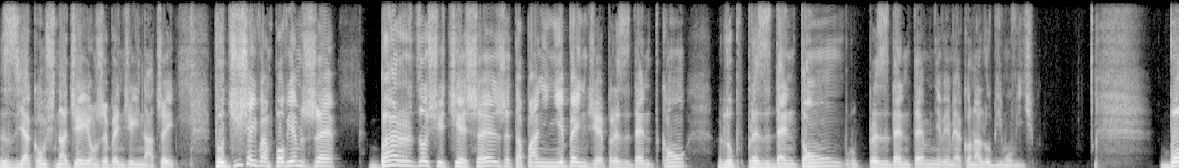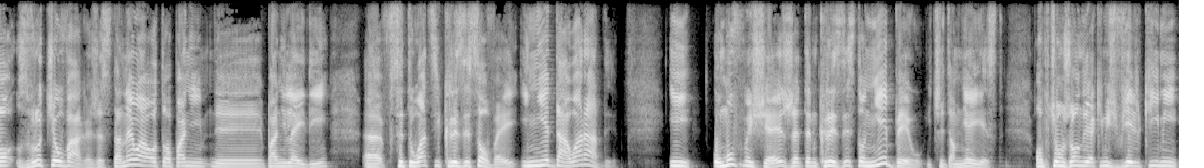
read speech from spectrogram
z jakąś nadzieją, że będzie inaczej, to dzisiaj wam powiem, że bardzo się cieszę, że ta pani nie będzie prezydentką lub prezydentą lub prezydentem, nie wiem jak ona lubi mówić. Bo zwróćcie uwagę, że stanęła oto pani, yy, pani lady e, w sytuacji kryzysowej i nie dała rady. I umówmy się, że ten kryzys to nie był, i czy tam nie jest, obciążony jakimiś wielkimi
